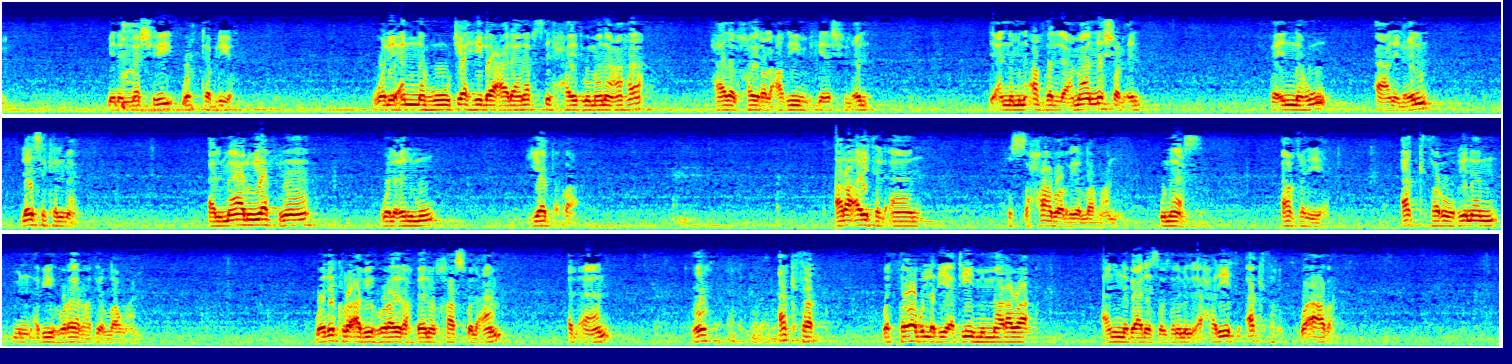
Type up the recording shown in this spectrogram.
من النشر والتبليغ. ولأنه جهل على نفسه حيث منعها هذا الخير العظيم في نشر العلم. لأن من أفضل الأعمال نشر العلم. فإنه عن العلم ليس كالمال. المال يفنى والعلم يبقى. أرأيت الآن في الصحابة رضي الله عنهم؟ أناس أغنياء أكثر غنى من أبي هريرة رضي الله عنه. وذكر أبي هريرة بين الخاص والعام الآن أكثر والثواب الذي يأتيه مما روى عن النبي عليه الصلاة والسلام من الأحاديث أكثر وأعظم.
